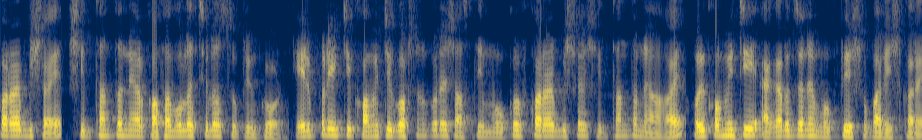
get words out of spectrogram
করার বিষয়ে সিদ্ধান্ত নেওয়ার কথা বলেছিল সুপ্রিম কোর্ট। এরপরে একটি কমিটি গঠন করে শাস্তি মৌকুফ করার বিষয়ে সিদ্ধান্ত নেওয়া হয়, ওই কমিটি এগারো জনের মুক্তির সুপারিশ করে।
